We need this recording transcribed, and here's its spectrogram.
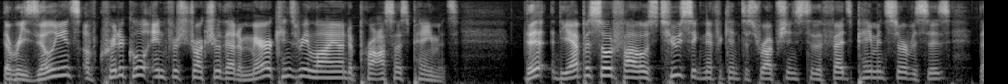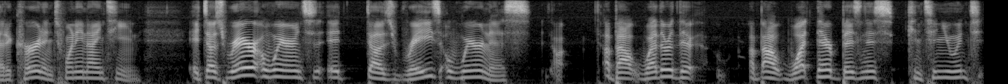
the resilience of critical infrastructure that Americans rely on to process payments. The, the episode follows two significant disruptions to the Fed's payment services that occurred in 2019. It does rare awareness. It does raise awareness uh, about whether the about what their business continuing to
